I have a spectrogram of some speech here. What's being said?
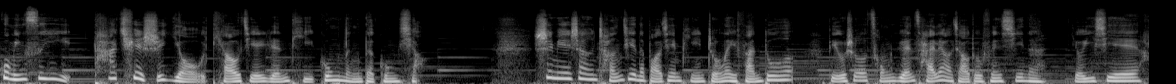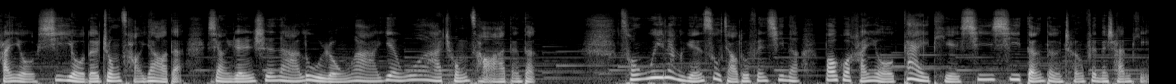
顾名思义，它确实有调节人体功能的功效。市面上常见的保健品种类繁多，比如说从原材料角度分析呢，有一些含有稀有的中草药的，像人参啊、鹿茸啊、燕窝啊、虫草啊等等；从微量元素角度分析呢，包括含有钙、铁、锌、硒等等成分的产品。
